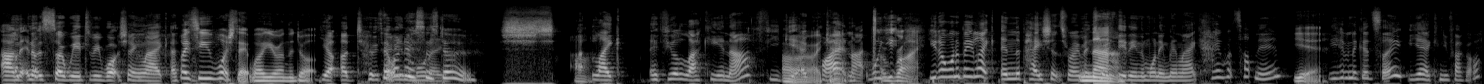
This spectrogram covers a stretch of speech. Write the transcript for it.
Um, and it was so weird to be watching like a Wait, so you watched that while you're on the job? yeah a two what in the morning. do? Shh, like. If you're lucky enough, you get Oh, a quiet okay. night. Well, you, Right. you don't want to be like in the patient's room at Nah. two thirty in the morning, being like, "Hey, what's up, man? Yeah. You having a good sleep? Yeah, can you fuck off?"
